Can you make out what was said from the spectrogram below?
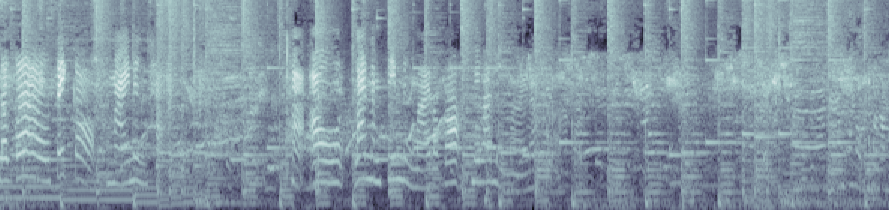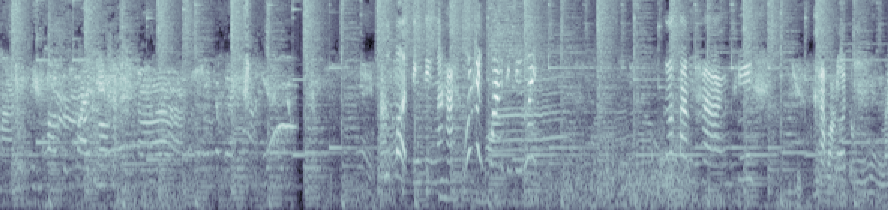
แล้วก็เอาไส้กรอกไม้หนึ่งค่ะ ค่ะ เอาราดน้ำจิ้มหนึ่งไม้แล้วก็ไม่ราดหนึ่งไม้นะคะนี่ค่ะคือเปิดจริง ๆ นะคะว้ายกว้างจริงๆด้วยก็ตามทางที่ขับรถ ตรงนี้เห็นไหม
